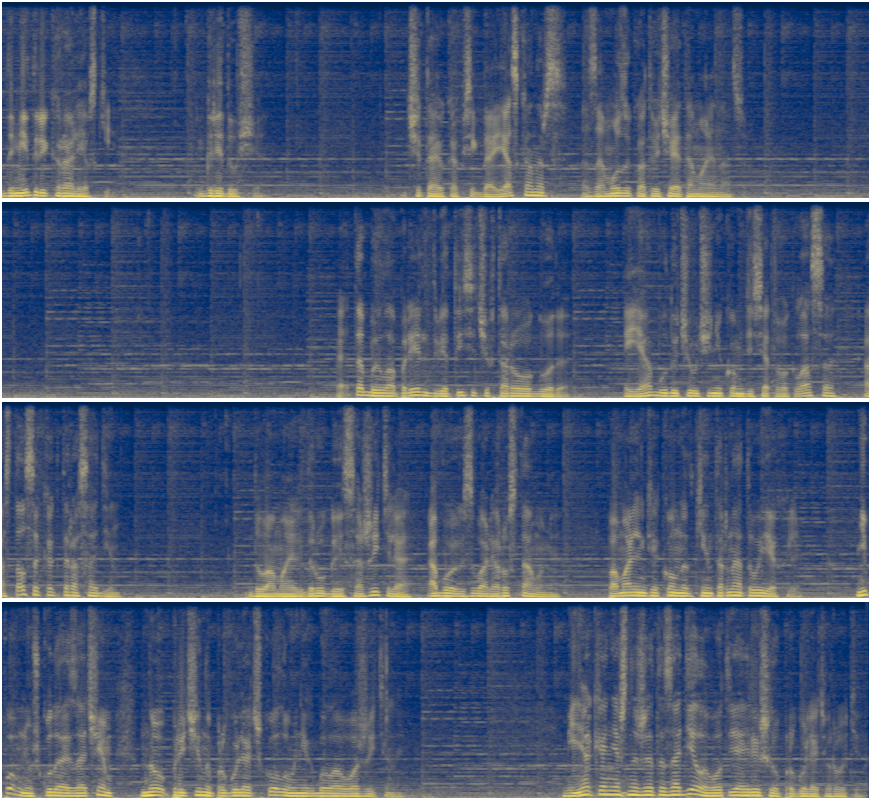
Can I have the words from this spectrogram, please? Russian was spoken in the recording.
Дмитрий Королевский. Грядущее. Читаю, как всегда, я, Сканерс, за музыку отвечает Амая Нацу. Это был апрель 2002 года, я, будучи учеником 10 класса, остался как-то раз один. Два моих друга и сожителя, обоих звали Рустамами, по маленькой комнатке интерната уехали – не помню уж куда и зачем, но причина прогулять школу у них была уважительной. Меня, конечно же, это задело, вот я и решил прогулять уроки.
